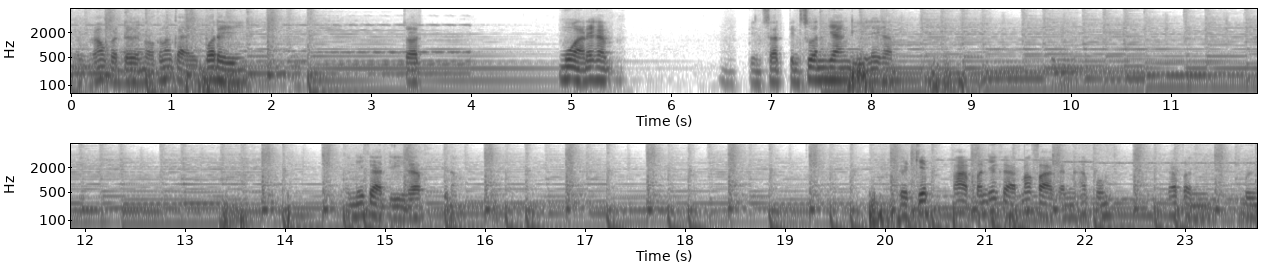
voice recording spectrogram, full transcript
แล้วเราก็เดินออกกำลังกายบ่ได้จอดมั่วนะครับ เป็นสัดเป็นส่วนอย่างดีเลยครับอันนี้ก็ดีครับพี่น้องเกิดเก็บภาพบรรยากาศมาฝากกันนะครับผมครับอันบึง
